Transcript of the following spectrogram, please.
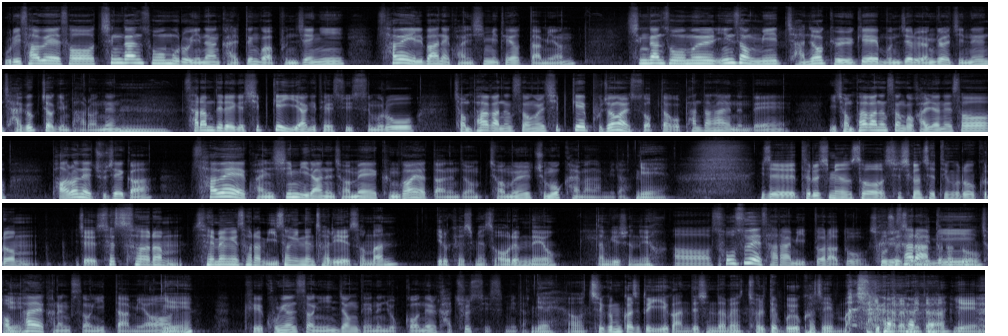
우리 사회에서 층간 소음으로 인한 갈등과 분쟁이 사회 일반의 관심이 되었다면 층간 소음을 인성 및 자녀 교육의 문제로 연결짓는 자극적인 발언은 음. 사람들에게 쉽게 이야기될 수 있으므로 전파 가능성을 쉽게 부정할 수 없다고 판단하였는데 이 전파 가능성과 관련해서 발언의 주제가 사회의 관심이라는 점에 근거하였다는 점, 점을 주목할 만합니다. 예. 이제 들으시면서 실시간 채팅으로 그럼 이제 세 사람 세 명의 사람 이상 있는 자리에서만 이렇게 하시면서 어렵네요. 남겨주셨네요. 어, 소수의 사람이 있더라도 소수의 그 사람이 사람이 있더라도, 전파할 가능성이 있다면 예. 그 공연성이 인정되는 요건을 갖출 수 있습니다. 예, 어, 지금까지도 이해가 안 되신다면 절대 모욕하지 마시기 바랍니다. 예,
